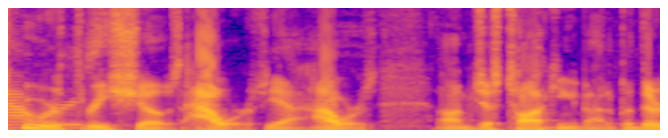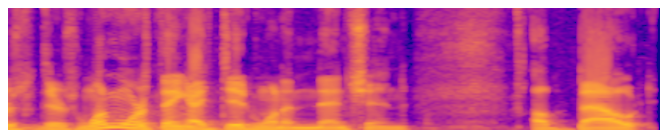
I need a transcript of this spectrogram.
two or three shows, hours, yeah, hours, um, just talking about it. But there's there's one more thing I did want to mention about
